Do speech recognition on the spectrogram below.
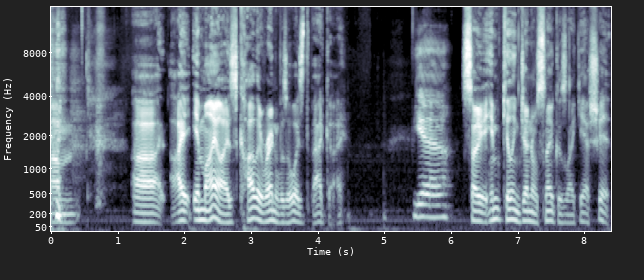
um, uh, I in my eyes, Kylo Ren was always the bad guy. Yeah. So him killing General Snoke was like, yeah, shit.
